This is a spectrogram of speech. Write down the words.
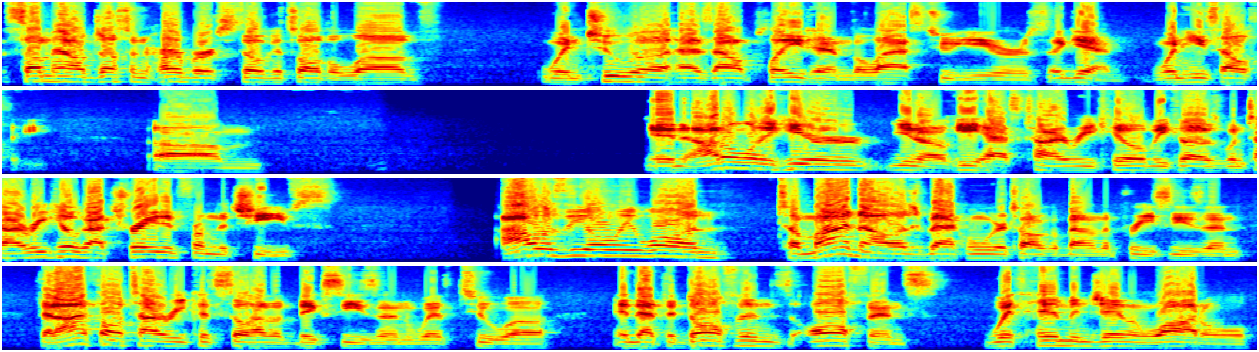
somehow Justin Herbert still gets all the love when Tua has outplayed him the last two years, again, when he's healthy. Um, and I don't want to hear, you know, he has Tyreek Hill because when Tyreek Hill got traded from the Chiefs, I was the only one, to my knowledge, back when we were talking about in the preseason, that I thought Tyree could still have a big season with Tua, and that the Dolphins' offense with him and Jaylen Waddle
